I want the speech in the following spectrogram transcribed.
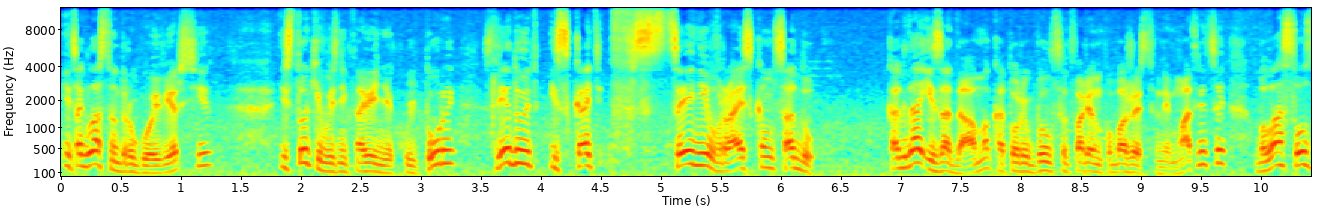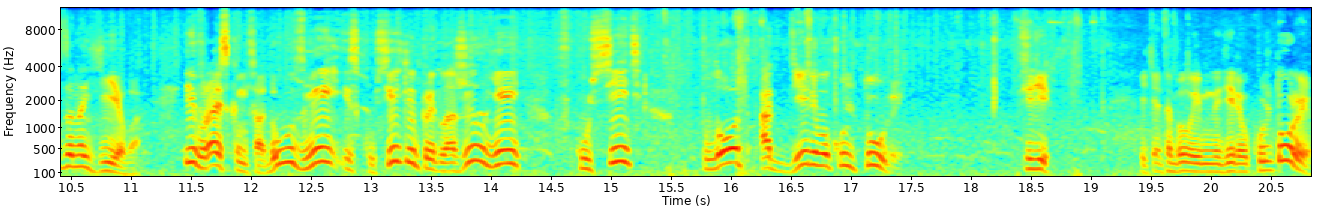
И согласно другой версии, истоки возникновения культуры следует искать в сцене в райском саду, когда из Адама, который был сотворен по божественной матрице, была создана Ева. И в райском саду змей-искуситель предложил ей вкусить плод от дерева культуры. Сиди. Ведь это было именно дерево культуры,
